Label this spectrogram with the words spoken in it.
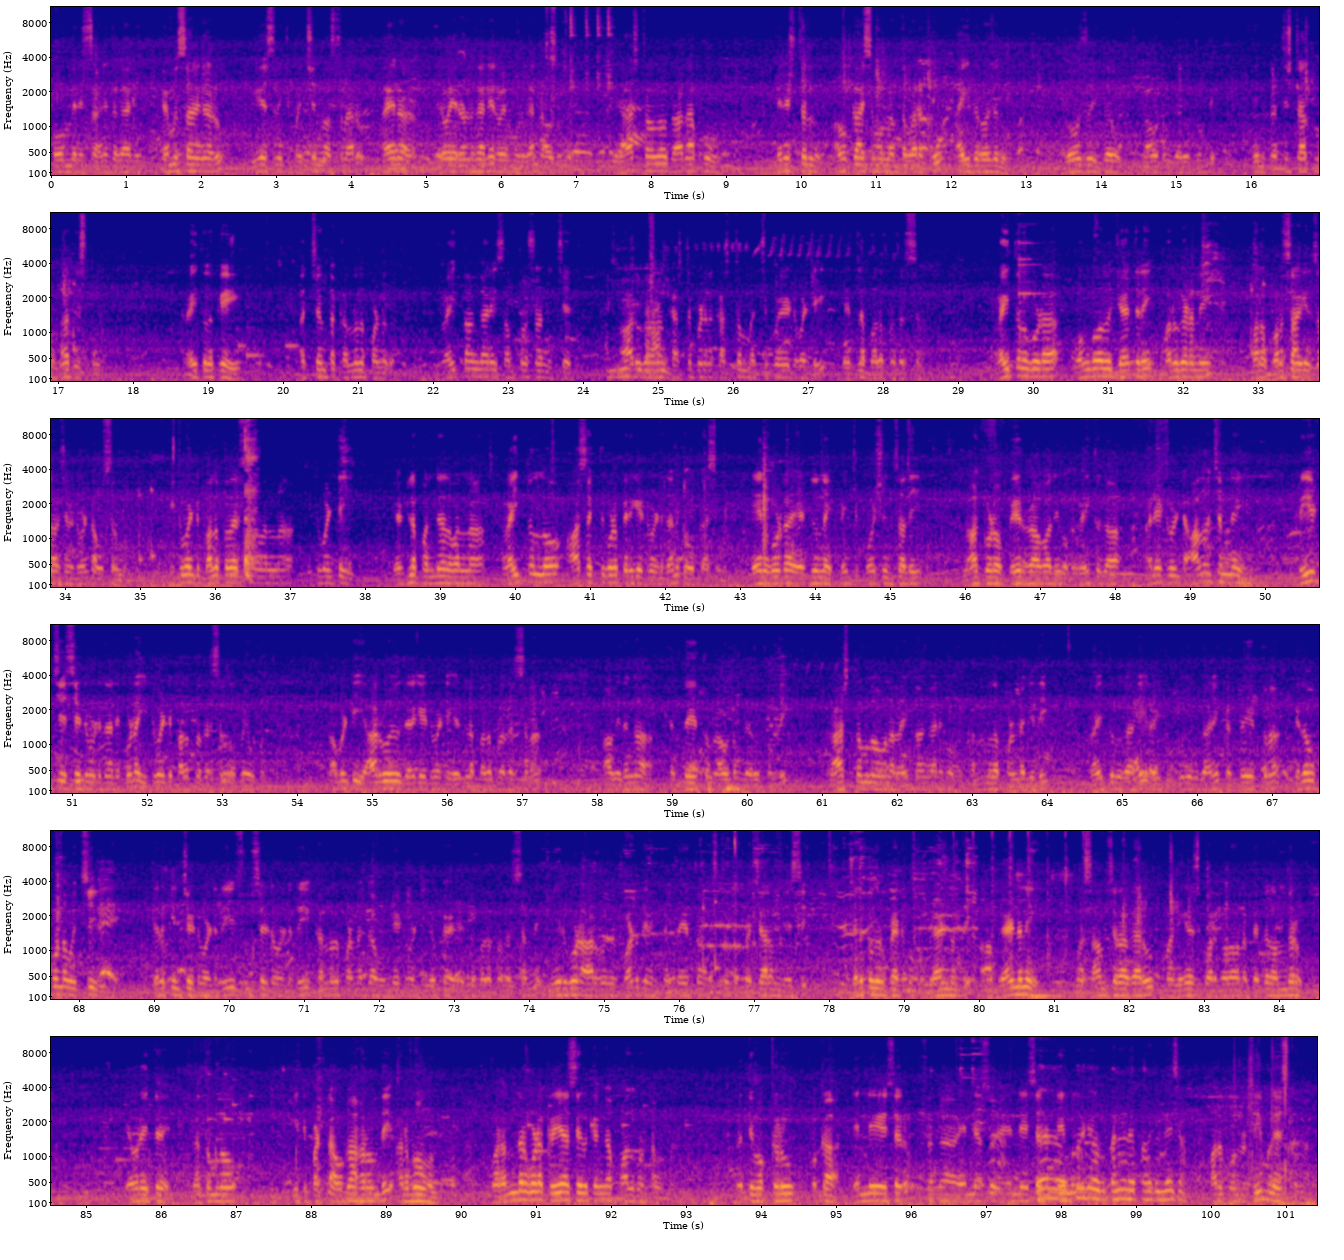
హోమ్ మినిస్టర్ అనిత గారు పెమ్మసాని గారు యుఎస్ నుంచి పశ్చిమ వస్తున్నారు. ఆయన ఇరవై రెండు కానీ ఇరవై మూడు కానీ రావడం ఈ రాష్ట్రంలో దాదాపు మినిస్టర్లు అవకాశం ఉన్నంత వరకు ఐదు రోజులు రోజు ఇద్దరు రావడం జరుగుతుంది. దీన్ని ప్రతిష్టాత్మకంగా తీసుకున్నాం. రైతులకి అత్యంత కన్నుల పండుగ. రైతాంగానికి సంతోషాన్ని ఇచ్చేది. ఆరుగాలం కష్టపడిన కష్టం మర్చిపోయేటువంటి ఎడ్ల బల ప్రదర్శన. రైతులు కూడా ఒంగోలు జాతిని మనుగడని మనం కొనసాగించాల్సినటువంటి అవసరం ఇటువంటి బల ప్రదర్శన వలన ఇటువంటి ఎడ్ల పందాల వలన రైతుల్లో ఆసక్తి కూడా పెరిగేటువంటి దానికి అవకాశం ఉంది. నేను కూడా ఎడ్లని పెంచి పోషించాలి నాకు కూడా పేరు రావాలి ఒక రైతుగా అనేటువంటి ఆలోచనని క్రియేట్ చేసేటువంటి దానికి కూడా ఇటువంటి బల ప్రదర్శనలు ఉపయోగపడుతుంది కాబట్టి ఆరు రోజులు జరిగేటువంటి ఎడ్ల పద ప్రదర్శన ఆ విధంగా పెద్ద ఎత్తున రావడం జరుగుతుంది. రాష్ట్రంలో ఉన్న రైతాంగానికి ఒక కన్నుల పండగ ఇది రైతులు కానీ రైతు కూలీలు కానీ పెద్ద ఎత్తున పిలవకుండా వచ్చి తిలకించేటువంటిది చూసేటువంటిది కన్నుల పండగగా ఉండేటువంటి యొక్క ఎడ్ల పద ప్రదర్శనని మీరు కూడా ఆరు రోజుల పాటు దీనికి పెద్ద ఎత్తున విస్తృత ప్రచారం చేసి చిలకలూరుపేటకు ఒక బ్రాండ్ ఉంది. ఆ బ్రాండ్ని మా సాంబశివరావు గారు మా నియోజకవర్గంలో ఉన్న పెద్దలందరూ ఎవరైతే గతంలో వీటి పట్ల అవగాహన ఉంది అనుభవం ఉంది వారందరూ కూడా క్రియాశీలకంగా పాల్గొంటా ఉన్నారు. ప్రతి ఒక్కరూ ఒక ఎన్ని వేశారు ఎన్ని ఎన్ని వేశారు పదకొండు టీములు వేసుకున్నారు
